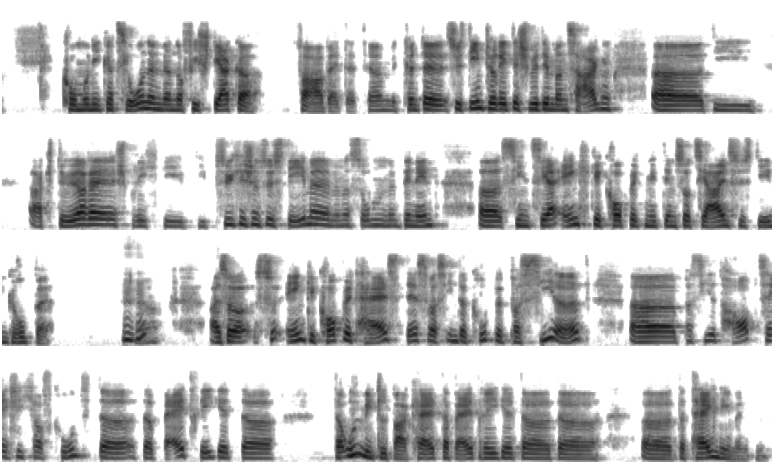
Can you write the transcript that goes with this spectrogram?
Kommunikationen werden noch viel stärker verarbeitet. Ja. Man könnte, systemtheoretisch würde man sagen, äh, die, Akteure, sprich die, die psychischen Systeme, wenn man es so benennt, äh, sind sehr eng gekoppelt mit dem sozialen System Gruppe. Mhm. Ja. Also so eng gekoppelt heißt, das, was in der Gruppe passiert, äh, passiert hauptsächlich aufgrund der, der Beiträge der, der Unmittelbarkeit der Beiträge der, der, äh, der Teilnehmenden.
